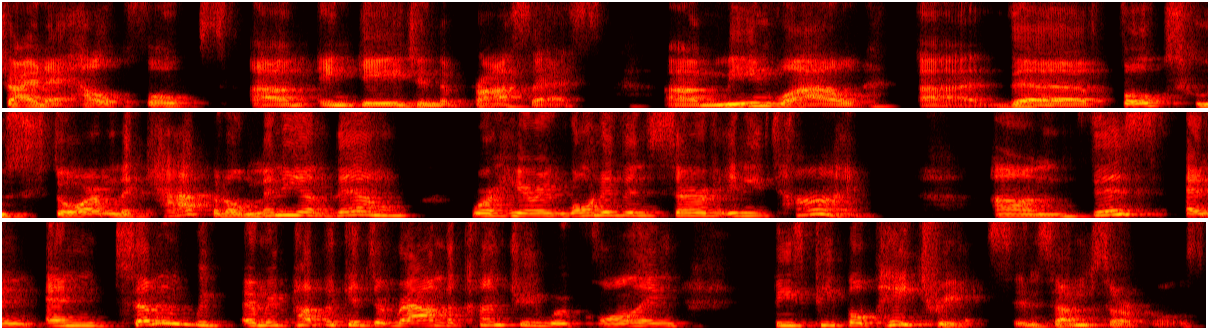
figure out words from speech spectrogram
trying to help folks um, engage in the process. Uh, meanwhile, uh, the folks who stormed the Capitol, many of them were hearing won't even serve any time. Um, this and and some and Republicans around the country were calling these people patriots in some circles.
